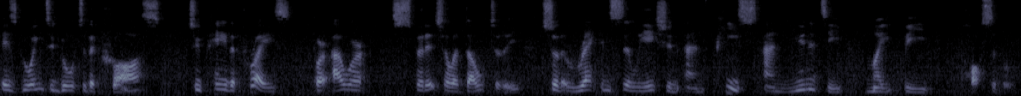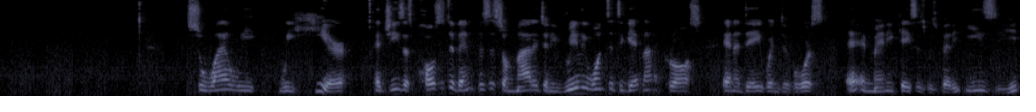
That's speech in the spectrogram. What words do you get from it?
is going to go to the cross to pay the price for our spiritual adultery so that reconciliation and peace and unity might be possible. So while we, we hear Jesus' positive emphasis on marriage, and he really wanted to get that across in a day when divorce, in many cases, was very easy,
